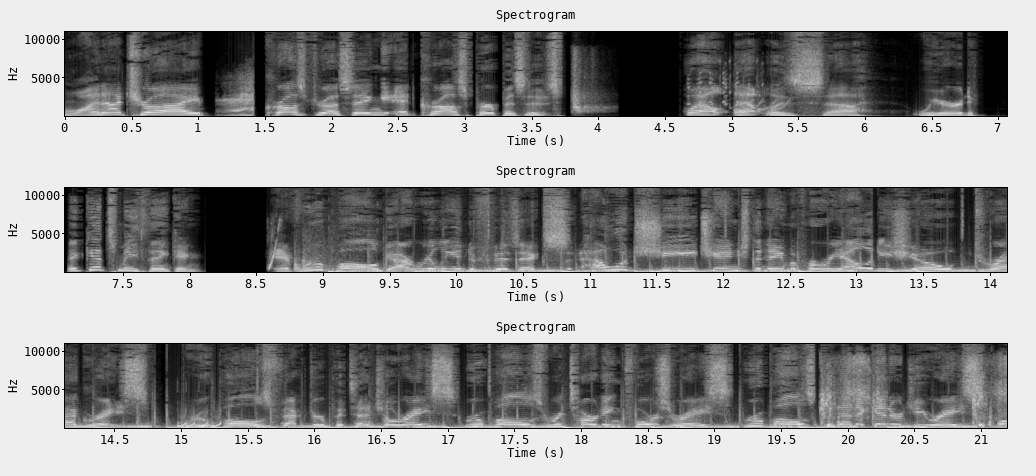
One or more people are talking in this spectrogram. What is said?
Why not try cross dressing at cross purposes? Well, that was, uh, weird. It gets me thinking. If RuPaul got really into physics, how would she change the name of her reality show Drag Race? RuPaul's Vector Potential Race? RuPaul's Retarding Force Race? RuPaul's Kinetic Energy Race? Or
